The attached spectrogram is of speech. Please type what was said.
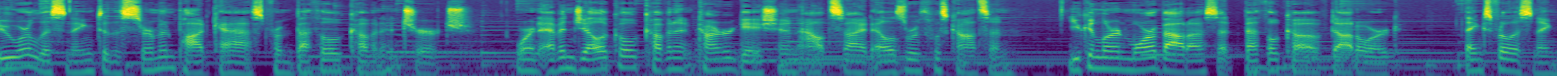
You are listening to the Sermon Podcast from Bethel Covenant Church. We're an evangelical covenant congregation outside Ellsworth, Wisconsin. You can learn more about us at bethelcov.org. Thanks for listening.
